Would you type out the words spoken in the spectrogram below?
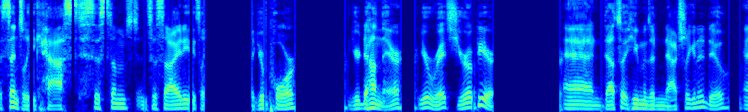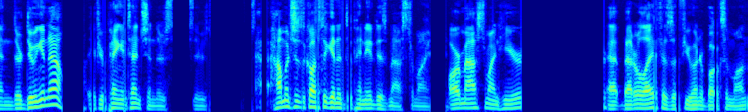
essentially caste systems in society. It's like you're poor you're down there you're rich you're up here and that's what humans are naturally going to do and they're doing it now if you're paying attention there's there's how much does it cost to get into Pineda's mastermind our mastermind here at better life is a few hundred bucks a month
